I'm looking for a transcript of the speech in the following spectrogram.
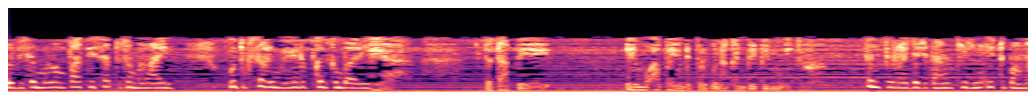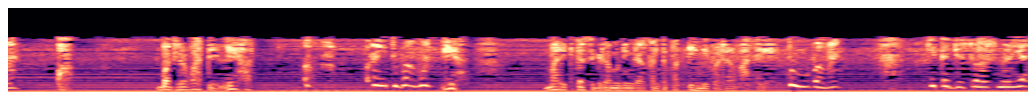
Tidak bisa melompati satu sama lain untuk saling menghidupkan kembali. Iya. Tetapi ilmu apa yang dipergunakan bibimu itu? Tentu raja di tangan kirinya itu, Paman. Badrawati, lihat. Orang itu bangun. Iya. Mari kita segera meninggalkan tempat ini, Badrawati. Tunggu, Paman. Kita justru harus melihat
